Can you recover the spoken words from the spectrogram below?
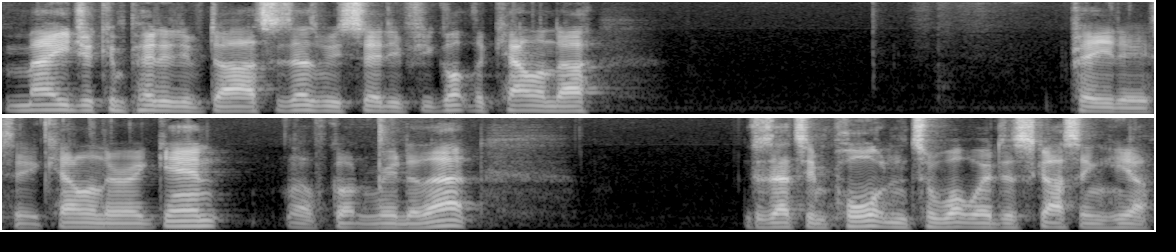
major competitive darts. Because as we said, if you got the calendar, PDC calendar again. I've gotten rid of that because that's important to what we're discussing here.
